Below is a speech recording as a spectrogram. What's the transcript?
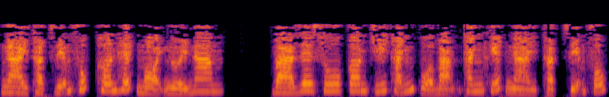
Ngài thật diễm phúc hơn hết mọi người nam, và Giêsu con chí thánh của bạn thanh khiết Ngài thật diễm phúc.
